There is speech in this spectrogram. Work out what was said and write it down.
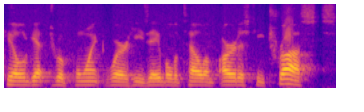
he'll get to a point where he's able to tell an artist he trusts,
